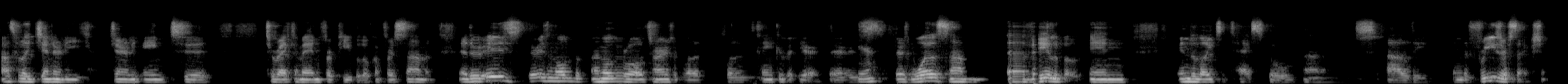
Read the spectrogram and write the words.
that's what I generally generally aim to to recommend for people looking for salmon. Now there is there is another another alternative. What I, what I think of it here. There's yeah. there's wild salmon available in in the likes of Tesco and Aldi in the freezer section.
